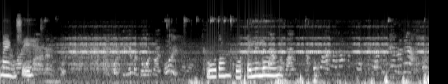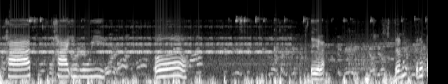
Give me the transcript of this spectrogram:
แม่งสิกูต้องกดไปเรื่อยๆคาร์ดคาอีวุยเออ เตอร์ละเตอร์นะเตอร์ไป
